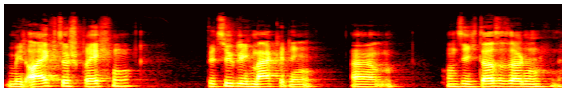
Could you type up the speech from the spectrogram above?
mit euch zu sprechen bezüglich Marketing ähm, und sich da sozusagen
